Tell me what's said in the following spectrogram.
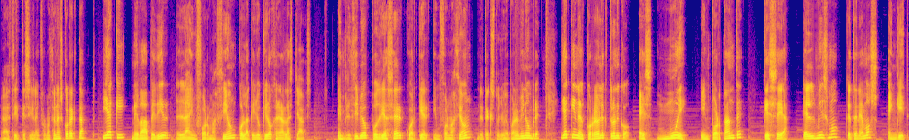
voy a decir que si la información es correcta, y aquí me va a pedir la información con la que yo quiero generar las llaves. En principio podría ser cualquier información de texto. Yo voy a poner mi nombre. Y aquí en el correo electrónico es muy importante que sea el mismo que tenemos en Git.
